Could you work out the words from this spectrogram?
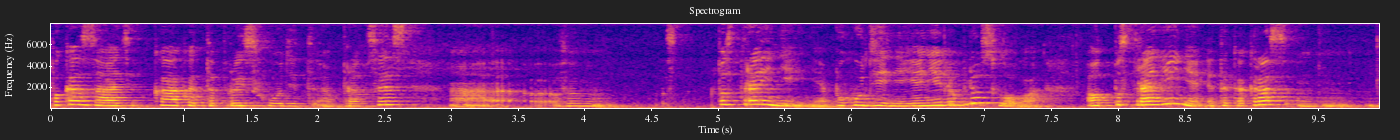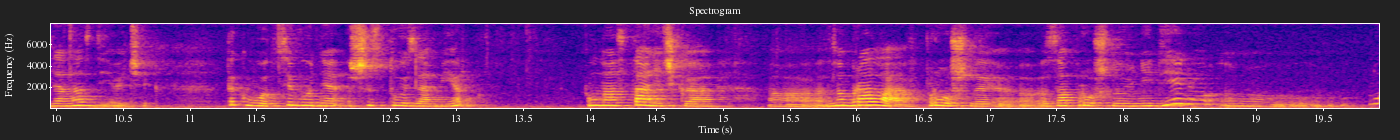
показать, как это происходит э, процесс а, построения, похудения. Я не люблю слово, а вот построение это как раз для нас девочек. Так вот, сегодня шестой замер. У нас Танечка а, набрала в прошлые, за прошлую неделю, э, ну,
